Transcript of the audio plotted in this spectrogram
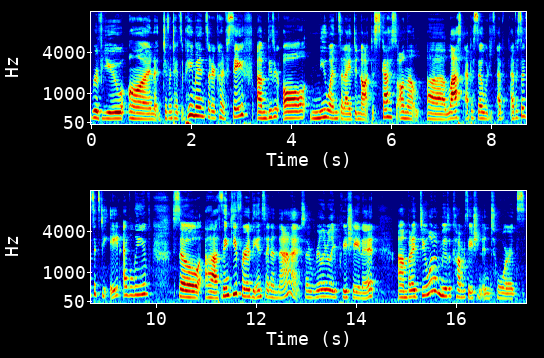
review on different types of payments that are kind of safe. Um, these are all new ones that I did not discuss on the uh, last episode, which is ep- episode 68, I believe. So uh, thank you for the insight on that. I really, really appreciate it. Um, but I do want to move the conversation in towards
